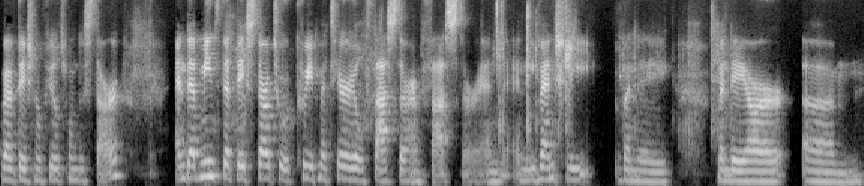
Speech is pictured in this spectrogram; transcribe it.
gravitational field from the star. And that means that they start to accrete material faster and faster. And, and eventually when they when they are um,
